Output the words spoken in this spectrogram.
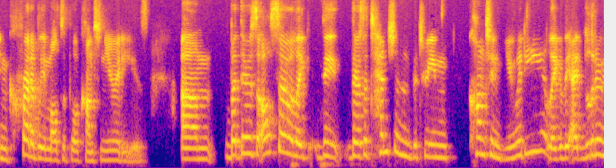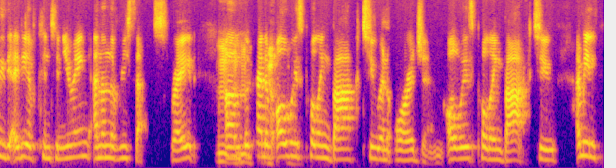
incredibly multiple continuities um, but there's also like the there's a tension between continuity like the literally the idea of continuing and then the resets right mm-hmm. um, but kind of yeah. always pulling back to an origin always pulling back to i mean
